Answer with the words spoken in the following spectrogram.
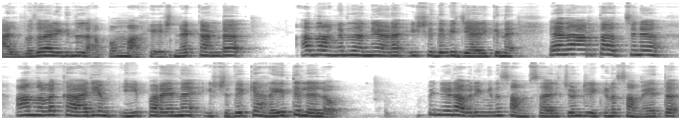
അത്ഭുതമായിരിക്കുന്നില്ല. അപ്പം മഹേഷിനെ കണ്ട് അത് അങ്ങനെ തന്നെയാണ് ഇഷിത വിചാരിക്കുന്നത് യഥാർത്ഥ അച്ഛന് എന്നുള്ള കാര്യം ഈ പറയുന്ന ഇഷിതയ്ക്ക് അറിയത്തില്ലല്ലോ. പിന്നീട് അവരിങ്ങനെ സംസാരിച്ചുകൊണ്ടിരിക്കുന്ന സമയത്ത്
